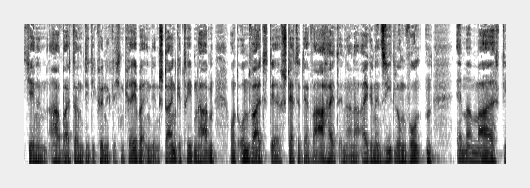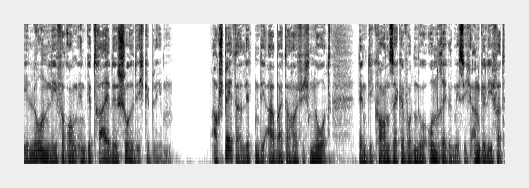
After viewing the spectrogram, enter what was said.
jenen Arbeitern, die die königlichen Gräber in den Stein getrieben haben und unweit der Stätte der Wahrheit in einer eigenen Siedlung wohnten, immer mal die Lohnlieferung in Getreide schuldig geblieben. Auch später litten die Arbeiter häufig Not, denn die Kornsäcke wurden nur unregelmäßig angeliefert,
